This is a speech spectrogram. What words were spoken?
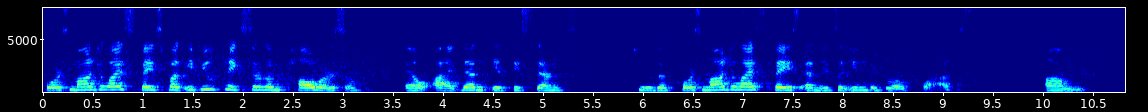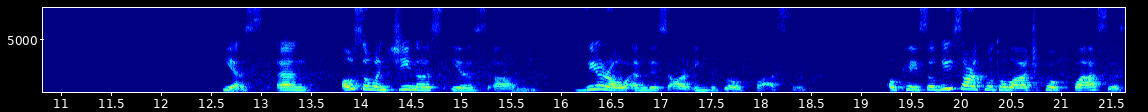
coarse moduli space, but if you take certain powers of Li, then it descends to the coarse moduli space and it's an integral class. Um, yes, and also when genus is um, zero and these are integral classes. Okay, so these are tautological classes.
